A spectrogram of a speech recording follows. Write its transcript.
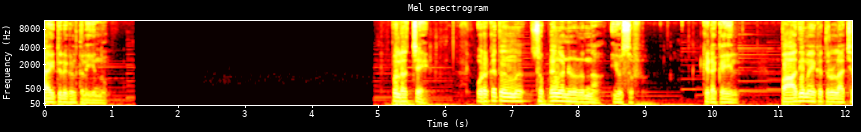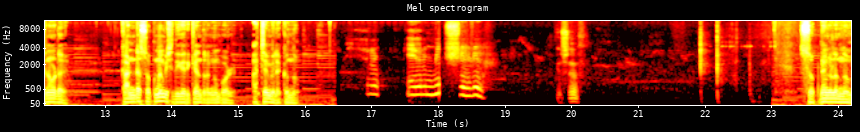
ടൈറ്റിലുകൾ തെളിയുന്നു. പുലർച്ചെ ഉറക്കത്തു നിന്ന് സ്വപ്നം കണ്ടുണരുന്ന യൂസുഫ് കിടക്കയിൽ പാതിമയക്കത്തിലുള്ള അച്ഛനോട് കണ്ട സ്വപ്നം വിശദീകരിക്കാൻ തുടങ്ങുമ്പോൾ അച്ഛൻ വിലക്കുന്നു 20 Şerif. Yusuf. സ്വപ്നങ്ങളൊന്നും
